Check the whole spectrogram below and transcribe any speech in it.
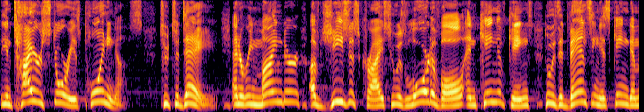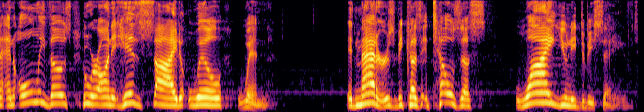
The entire story is pointing us to today and a reminder of Jesus Christ, who is Lord of all and King of kings, who is advancing his kingdom, and only those who are on his side will win. It matters because it tells us why you need to be saved,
